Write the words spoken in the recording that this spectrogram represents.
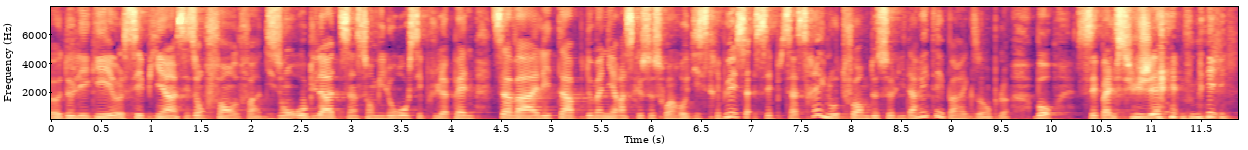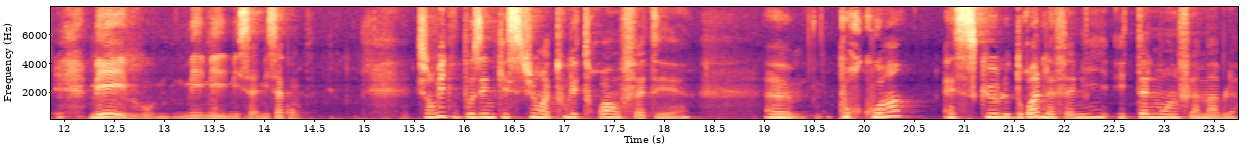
euh, de léguer euh, ses biens à ses enfants, enfin disons au-delà de 500 000 euros, c'est plus la peine, ça va à l'étape de manière à ce que ce soit redistribué, ça, ça serait une autre forme de solidarité par exemple. Bon, c'est pas le sujet, mais, mais, mais, mais, ça, mais ça compte. J'ai envie de vous poser une question à tous les trois en fait. Pourquoi est-ce que le droit de la famille est tellement inflammable?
